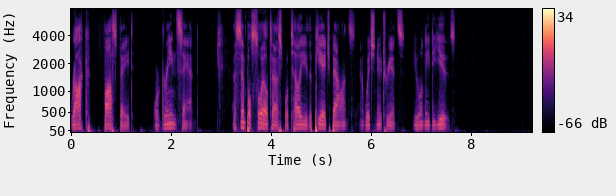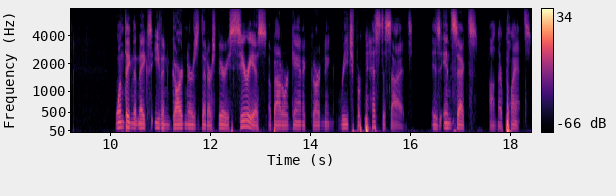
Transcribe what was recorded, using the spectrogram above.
rock phosphate, or green sand. A simple soil test will tell you the pH balance and which nutrients you will need to use. One thing that makes even gardeners that are very serious about organic gardening reach for pesticides is insects on their plants.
